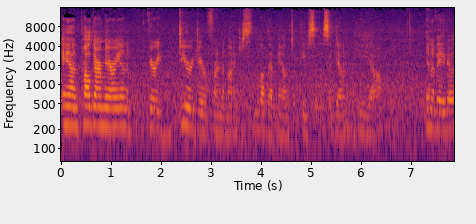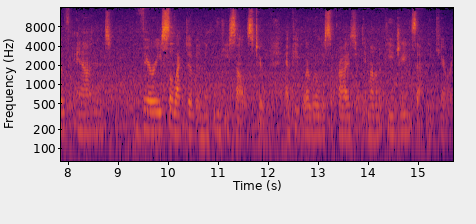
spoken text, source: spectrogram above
And Paul Garmirian, a very dear, dear friend of mine, just love that man to pieces. Again, he uh, innovative and very selective in who he sells to. And people are really surprised at the amount of PGs that we carry.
